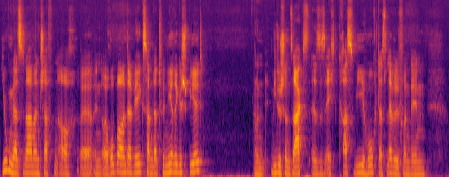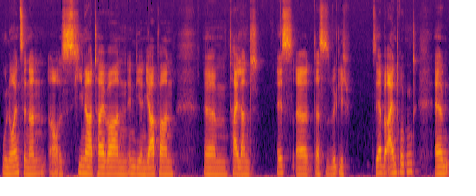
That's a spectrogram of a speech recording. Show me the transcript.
Jugendnationalmannschaften auch äh, in Europa unterwegs, haben da Turniere gespielt. Und wie du schon sagst, es ist echt krass, wie hoch das Level von den U19ern aus China, Taiwan, Indien, Japan, ähm, Thailand ist. Äh, das ist wirklich sehr beeindruckend. Ähm,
